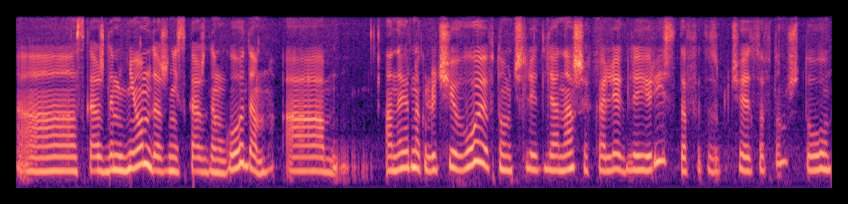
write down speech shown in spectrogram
а, с каждым днем, даже не с каждым годом, а, а, наверное, ключевое, в том числе для наших коллег, для юристов, это заключается в том, что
